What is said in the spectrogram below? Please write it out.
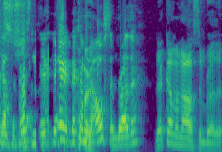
because that's- the- they're, they're coming to Austin, brother. They're coming to Austin, brother.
